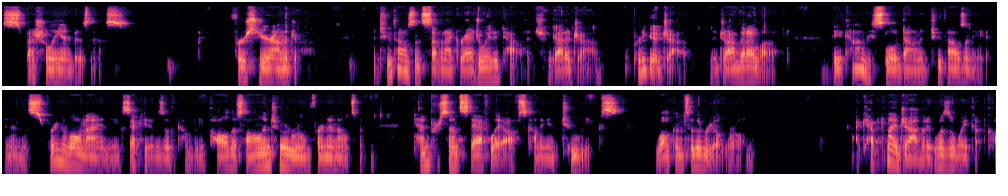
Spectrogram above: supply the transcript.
especially in business. First year on the job. In 2007, I graduated college and got a job, a pretty good job, a job that I loved. The economy slowed down in 2008, and in the spring of 09, the executives of the company called us all into a room for an announcement 10% staff layoffs coming in two weeks. Welcome to the real world. I kept my job, but it was a wake up call.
